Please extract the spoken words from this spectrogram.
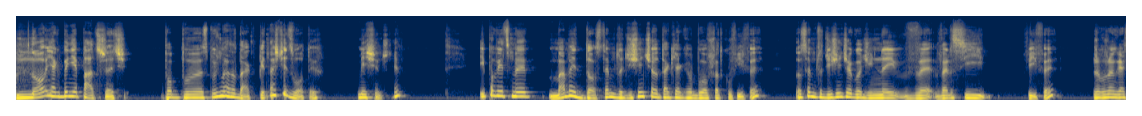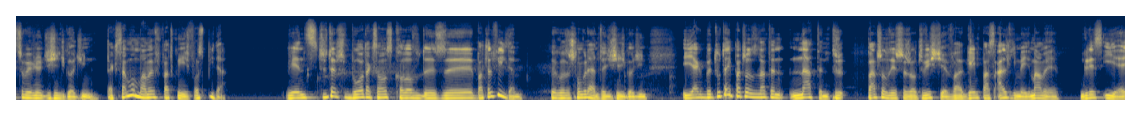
no jakby nie patrzeć, po, po, spójrzmy na to tak, 15 zł miesięcznie i powiedzmy mamy dostęp do 10, tak jak było w przypadku FIFA, dostęp do 10-godzinnej we, wersji FIFA, że możemy grać sobie w nią 10 godzin. Tak samo mamy w przypadku Need for Speeda. Więc czy też było tak samo z Call of z Battlefieldem, którego zresztą grałem te 10 godzin. I jakby tutaj patrząc na ten, na ten, patrząc jeszcze, że oczywiście w Game Pass Ultimate mamy gry z EA,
